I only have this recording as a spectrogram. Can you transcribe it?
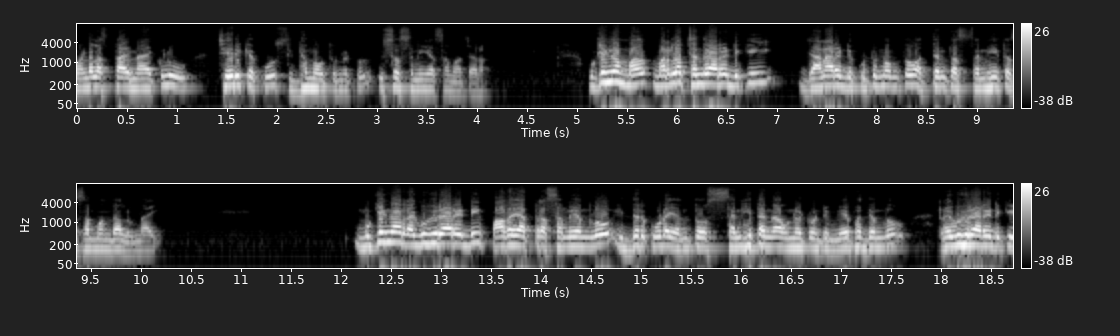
మండల స్థాయి నాయకులు చేరికకు సిద్ధమవుతున్నట్టు విశ్వసనీయ సమాచారం. ముఖ్యంగా మ మరల చంద్రారెడ్డికి జానారెడ్డి కుటుంబంతో అత్యంత సన్నిహిత సంబంధాలు ఉన్నాయి ముఖ్యంగా రఘువీరారెడ్డి పాదయాత్ర సమయంలో ఇద్దరు కూడా ఎంతో సన్నిహితంగా ఉన్నటువంటి నేపథ్యంలో రఘువీరారెడ్డికి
